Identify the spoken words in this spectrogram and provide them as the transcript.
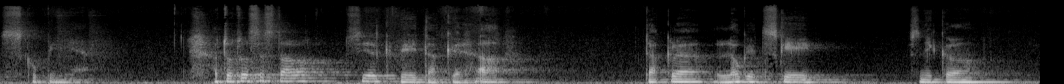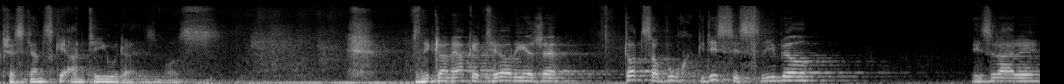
skupině. A toto se stalo církvi také. A takhle logicky vznikl křesťanský antijudaismus. Vznikla nějaké teorie, že to, co Bůh kdysi slíbil Izraeli,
